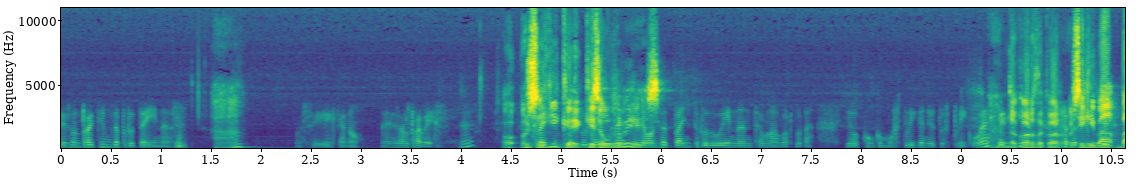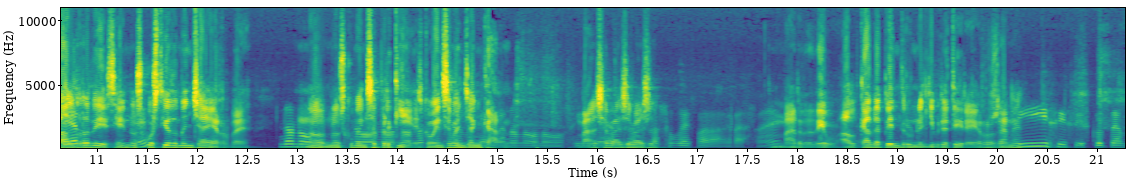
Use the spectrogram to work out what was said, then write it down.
És un règim de proteïnes. Ah, O sigui que no, és al revés. Eh? O, o sigui que, que és al I revés. llavors et va introduint en segona verdura. Jo, com que m'ho expliquen, jo t'ho explico, eh? Ah, D'acord, d'acord. O sigui, va, va al revés, eh? No és qüestió de menjar herba. No, no, no, no es comença per aquí, no, es no comença comença menjant per carn. No, no, no. O sigui, Baixa, baixa, baixa. Es subeix la grassa, eh? Mare de Déu, el que ha d'aprendre una llibretera, eh, Rosana? Sí, sí, sí, escolta'm,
